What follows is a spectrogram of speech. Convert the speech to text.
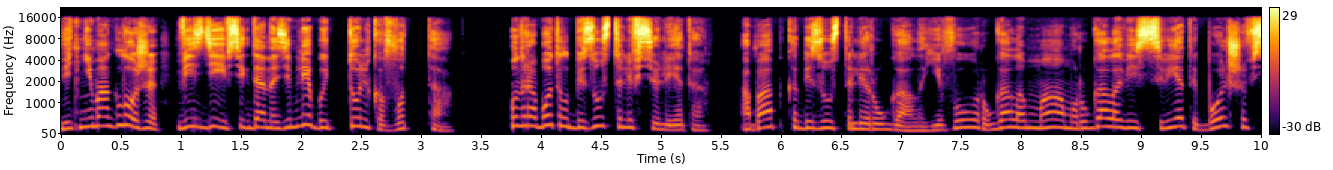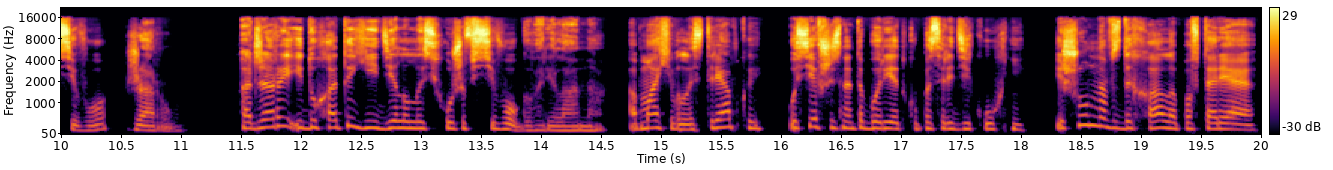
Ведь не могло же везде и всегда на земле быть только вот так. Он работал без устали все лето, а бабка без устали ругала его, ругала маму, ругала весь свет и больше всего жару. От жары и духоты ей делалось хуже всего, говорила она. Обмахивалась тряпкой, усевшись на табуретку посреди кухни, и шумно вздыхала, повторяя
